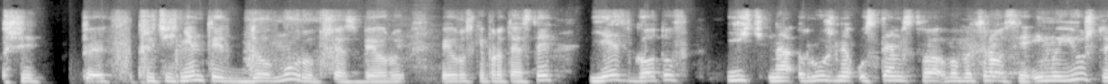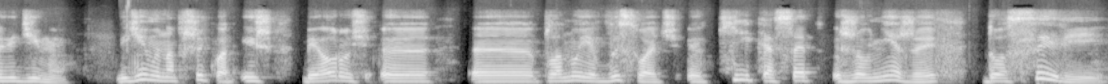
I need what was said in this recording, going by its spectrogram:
przy przyciśnięty do muru przez białoruskie protesty, jest gotów iść na różne ustępstwa wobec Rosji. I my już to widzimy. Widzimy na przykład, iż Białoruś e, e, planuje wysłać e, kilkaset żołnierzy do Syrii.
